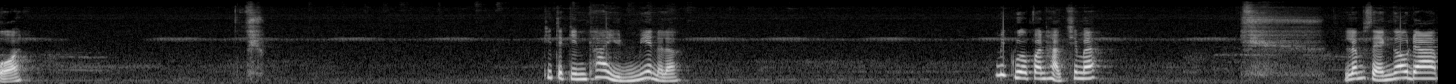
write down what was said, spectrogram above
ก่อน คิดจะกินข้าหยุนเมียนเหรอไม่กลัวฟันหักใช่ไหมลำแสงเงาดาบ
